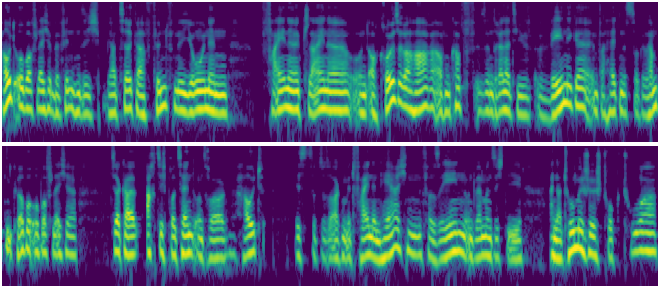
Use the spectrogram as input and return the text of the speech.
Hautoberfläche befinden sich ja circa 5 Millionen feine, kleine und auch größere Haare. Auf dem Kopf sind relativ wenige im Verhältnis zur gesamten Körperoberfläche. Circa 80 Prozent unserer Haut ist sozusagen mit feinen Härchen versehen. Und wenn man sich die anatomische Struktur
